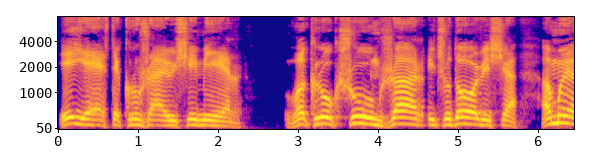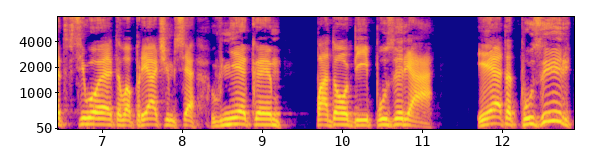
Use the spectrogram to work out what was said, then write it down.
и есть окружающий мир. Вокруг шум, жар и чудовища, а мы от всего этого прячемся в некоем подобии пузыря. И этот пузырь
